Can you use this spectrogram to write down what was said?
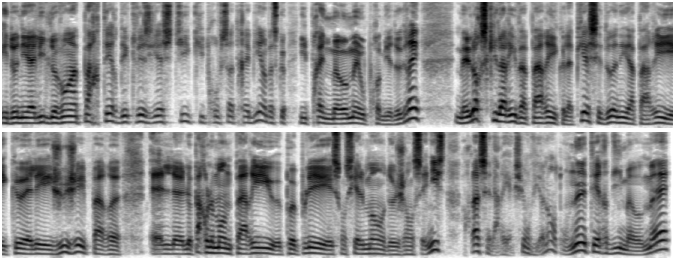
et donné à Lille devant un parterre d'ecclésiastiques qui trouvent ça très bien parce qu'ils prennent Mahomet au premier degré. Mais lorsqu'il arrive à Paris, que la pièce est donnée à Paris et qu'elle est jugée par euh, le Parlement de Paris, euh, peuplé essentiellement de jansénistes, alors là, c'est la réaction violente. On interdit Mahomet,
